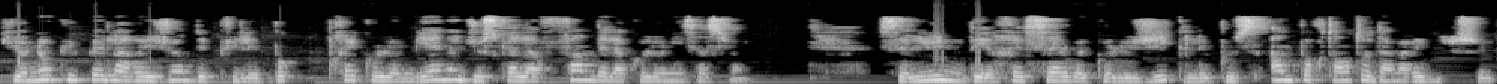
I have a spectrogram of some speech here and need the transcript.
qui ont occupé la région depuis l'époque précolombienne jusqu'à la fin de la colonisation. C'est l'une des réserves écologiques les plus importantes d'Amérique du Sud.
